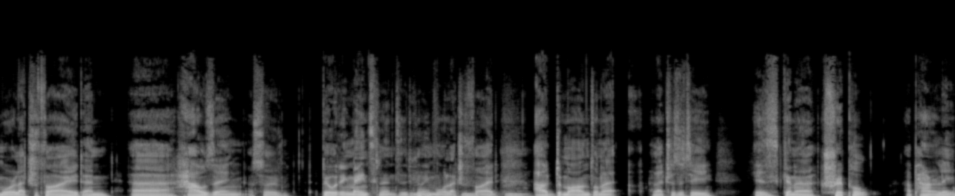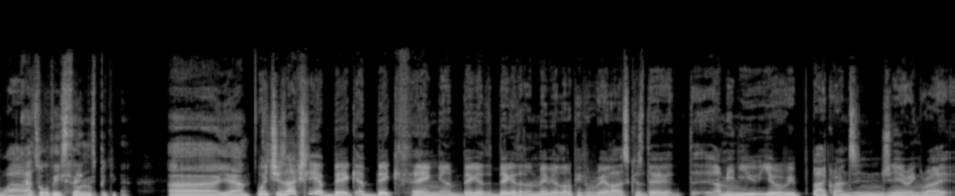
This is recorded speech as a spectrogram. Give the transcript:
more electrified, and uh, housing, so building maintenance is becoming Mm, more mm, electrified. mm. Our demand on e- electricity is gonna triple apparently Wow. as all these things. Be- uh, yeah. Which is actually a big, a big thing, and bigger, bigger than maybe a lot of people realize. Because the, the- I mean, you, your background's in engineering, right?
